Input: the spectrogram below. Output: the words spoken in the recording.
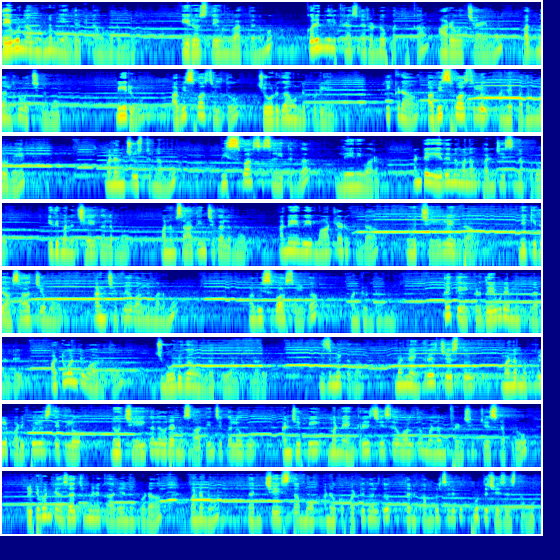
దేవుడు నామమున మీ అందరికీ నా వందనములు. ఈరోజు దేవుని వాగ్దానము కొరిందీలికి రాసిన రెండవ పత్రిక ఆరో అధ్యాయము పద్నాలుగో వచనము. మీరు అవిశ్వాసులతో జోడుగా ఉండకుడి. ఇక్కడ అవిశ్వాసులు అనే పదంలోనే మనం చూస్తున్నాము విశ్వాస సహితంగా లేనివారం. అంటే ఏదైనా మనం పని చేసినప్పుడు ఇది మనం చేయగలము మనం సాధించగలము అనేవి మాట్లాడకుండా నువ్వు చేయలేవురా నీకు ఇది అసాధ్యము అని చెప్పే వాళ్ళని మనము అవిశ్వాసులుగా అంటుంటాము. అయితే ఇక్కడ దేవుడు ఏమంటున్నారంటే అటువంటి వారితో జోడుగా ఉండద్దు అంటున్నాడు. నిజమే కదా? మన ఎంకరేజ్ చేస్తూ మనం ఒకవేళ పడిపోయే స్థితిలో నువ్వు చేయగలవురా? నువ్వు సాధించగలవు? అని చెప్పి మన ఎంకరేజ్ చేసే వాళ్ళతో మనం ఫ్రెండ్షిప్ చేసినప్పుడు ఎటువంటి అసాధ్యమైన కార్యాన్ని కూడా మనము దాన్ని చేస్తాము అనే ఒక పట్టుదలతో దాన్ని కంపల్సరీగా పూర్తి చేసేస్తాము.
